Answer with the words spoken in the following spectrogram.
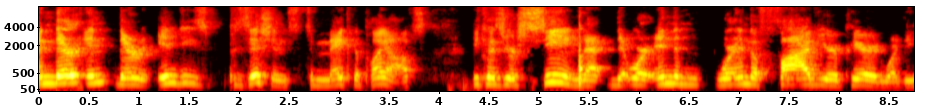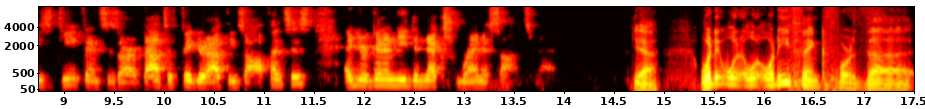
And they're in they're in these positions to make the playoffs because you're seeing that, that we're in the we're in the five year period where these defenses are about to figure out these offenses, and you're going to need the next renaissance, man. Yeah. What do, what what do you think for the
